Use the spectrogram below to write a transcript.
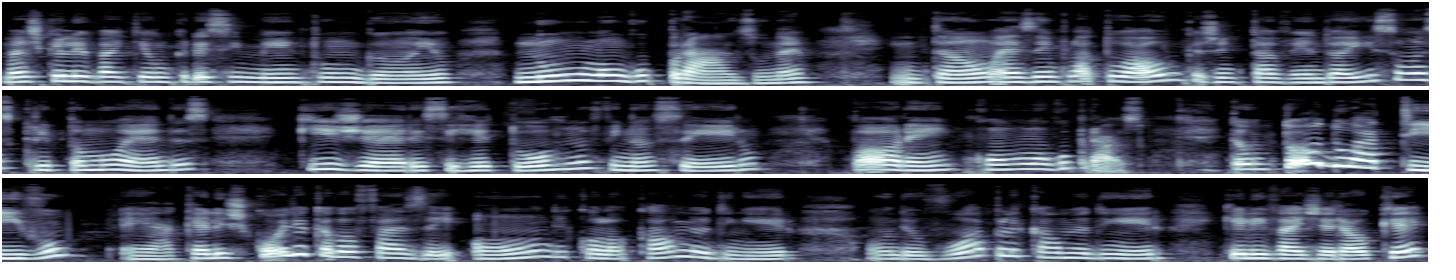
mas que ele vai ter um crescimento, um ganho num longo prazo. Né? Então, exemplo atual que a gente está vendo aí são as criptomoedas que geram esse retorno financeiro, porém com longo prazo. Então, todo ativo é aquela escolha que eu vou fazer onde colocar o meu dinheiro, onde eu vou aplicar o meu dinheiro, que ele vai gerar o quê?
